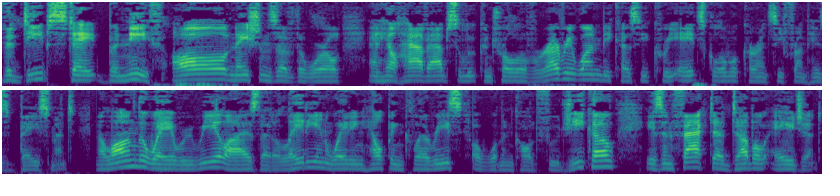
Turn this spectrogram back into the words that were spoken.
the deep state beneath all nations of the world, and he'll have absolute control over everyone because he creates global currency from his basement. And along the way, we realize that a lady in waiting helping Clarice, a woman called Fujiko, is in fact a double double agent.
